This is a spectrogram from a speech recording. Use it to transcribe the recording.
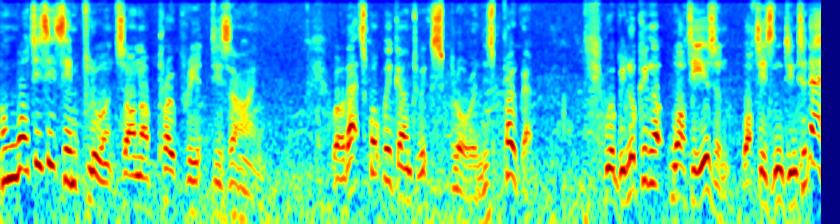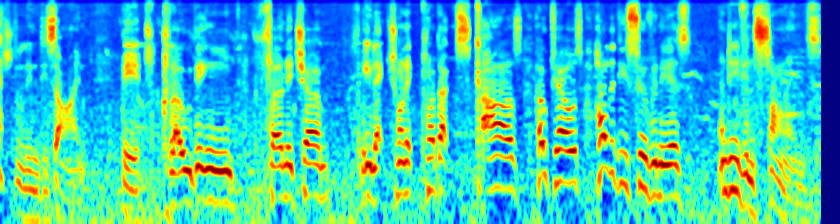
And what is its influence on appropriate design? Well, that's what we're going to explore in this programme. We'll be looking at what is and what isn't international in design, be it clothing, furniture, electronic products, cars, hotels, holiday souvenirs, and even signs.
